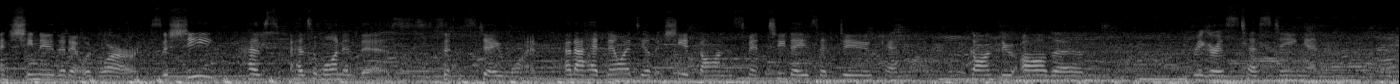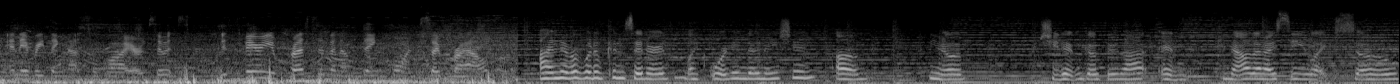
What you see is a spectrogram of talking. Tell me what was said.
and she knew that it would work. So she has, has wanted this since day one. And I had no idea that she had gone and spent two days at Duke and gone through all the rigorous testing and, and everything that's required. So it's, it's very impressive and I'm thankful and so proud. I never would have considered like organ donation. Um, you know, if she didn't go through that. And now that I see like so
